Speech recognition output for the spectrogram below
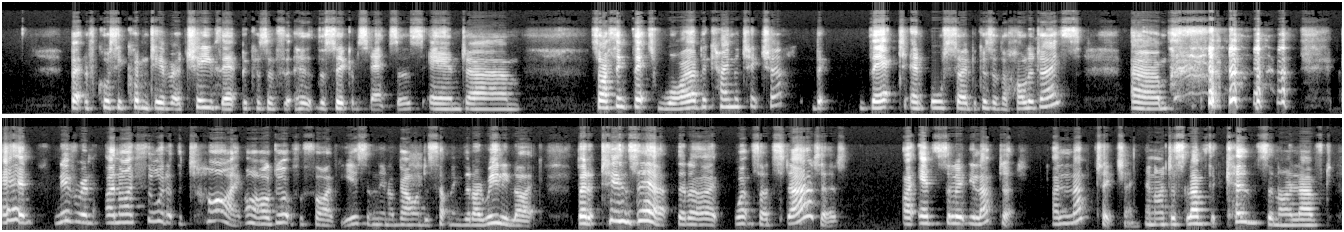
but of course he couldn't ever achieve that because of the, the circumstances. And um, so I think that's why I became a teacher. But that and also because of the holidays. Um, and never and i thought at the time oh i'll do it for five years and then i'll go on to something that i really like. But it turns out that i once i'd started i absolutely loved it. I loved teaching and i just loved the kids and i loved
